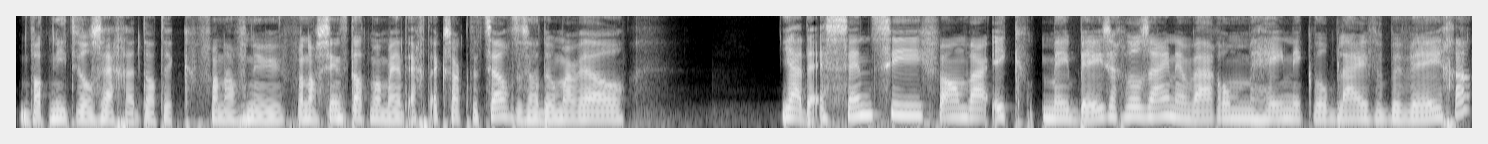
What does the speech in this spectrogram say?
Wat niet wil zeggen dat ik vanaf nu, vanaf sinds dat moment echt exact hetzelfde zal doen. Maar wel ja, de essentie van waar ik mee bezig wil zijn en waarom heen ik wil blijven bewegen.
